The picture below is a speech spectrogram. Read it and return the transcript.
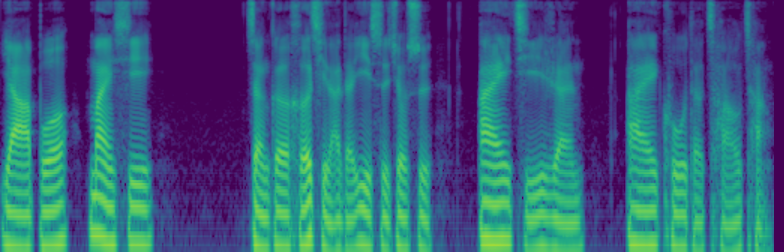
亚伯麦西整个合起来的意思就是。埃及人哀哭的草场。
